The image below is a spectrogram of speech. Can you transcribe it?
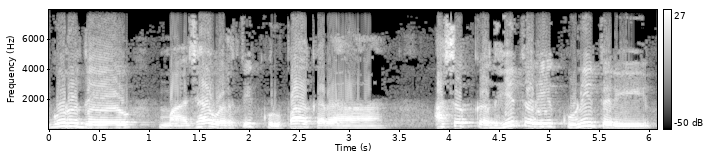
गुरुदेव माझ्यावरती कृपा करा. असं कधीतरी कुणीतरी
